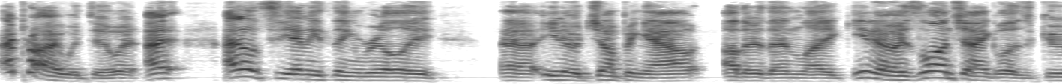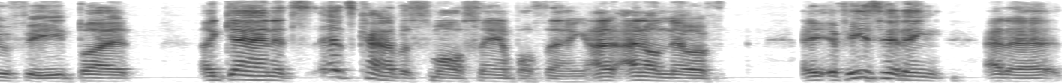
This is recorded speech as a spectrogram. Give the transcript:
I probably would do it. I I don't see anything really uh, you know, jumping out other than like, you know, his launch angle is goofy, but again, it's it's kind of a small sample thing. I, I don't know if if he's hitting at a,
